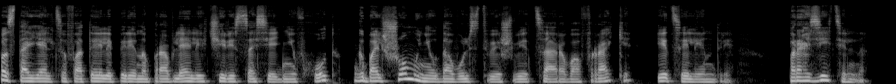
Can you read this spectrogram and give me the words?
Постояльцев отеля перенаправляли через соседний вход к большому неудовольствию швейцара во фраке и цилиндре. Поразительно,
